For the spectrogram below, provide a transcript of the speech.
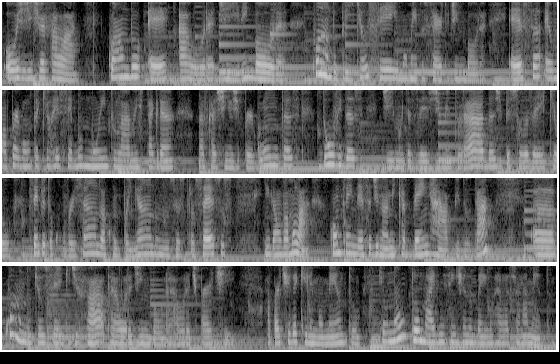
Hoje a gente vai falar quando é a hora de ir embora. Quando, Pri, que eu sei o momento certo de ir embora? Essa é uma pergunta que eu recebo muito lá no Instagram, nas caixinhas de perguntas, dúvidas de muitas vezes de mentoradas, de pessoas aí que eu sempre estou conversando, acompanhando nos seus processos. Então vamos lá, compreender essa dinâmica bem rápido, tá? Uh, quando que eu sei que de fato é a hora de ir embora, é a hora de partir? A partir daquele momento que eu não tô mais me sentindo bem no relacionamento.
